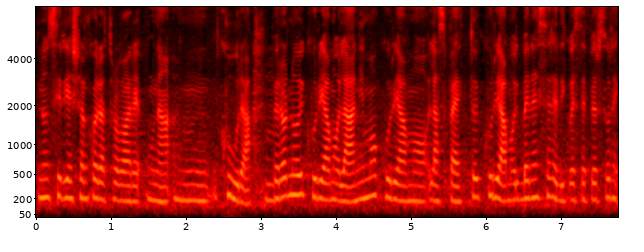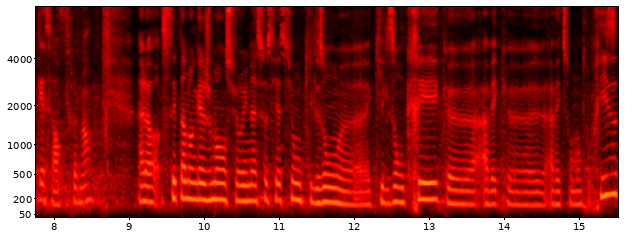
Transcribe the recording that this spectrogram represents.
non si riesce ancora a trovare una um, cura, mm. però noi curiamo l'animo, curiamo l'aspetto e curiamo il benessere di queste persone che soffrono. Alors, c'est un engagement sur une association qu'ils ont, euh, ont créée avec, euh, avec son entreprise,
